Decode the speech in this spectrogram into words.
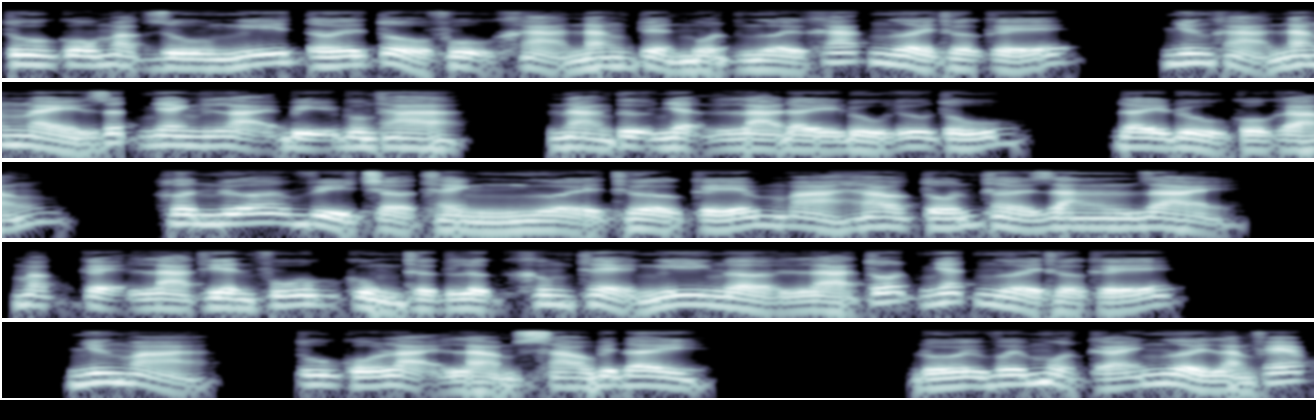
Tu cố mặc dù nghĩ tới tổ phụ khả năng tuyển một người khác người thừa kế, nhưng khả năng này rất nhanh lại bị bông tha, nàng tự nhận là đầy đủ ưu tú, đầy đủ cố gắng, hơn nữa vì trở thành người thừa kế mà hao tốn thời gian dài mặc kệ là thiên phú cùng thực lực không thể nghi ngờ là tốt nhất người thừa kế. Nhưng mà, tu cố lại làm sao biết đây? Đối với một cái người làm phép,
